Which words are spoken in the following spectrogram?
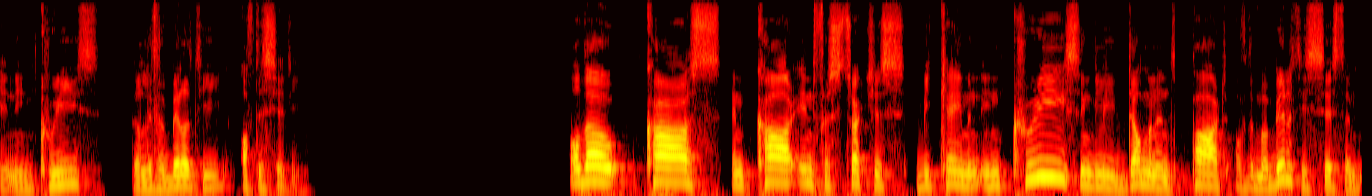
and increase the livability of the city. Although cars and car infrastructures became an increasingly dominant part of the mobility system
